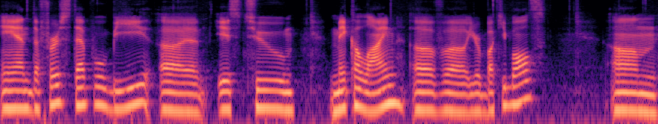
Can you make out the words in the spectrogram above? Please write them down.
and the first step will be uh, is to make a line of uh, your buckyballs um,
